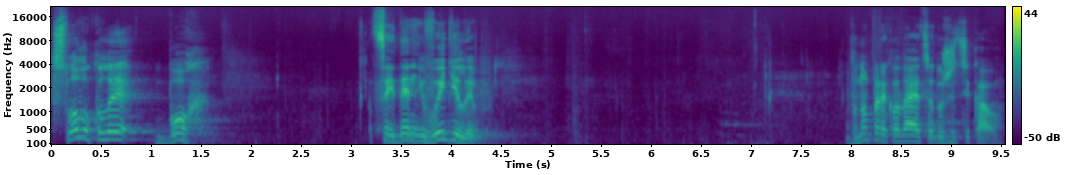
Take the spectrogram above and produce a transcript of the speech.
Слово, коли Бог цей день виділив, воно перекладається дуже цікаво.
